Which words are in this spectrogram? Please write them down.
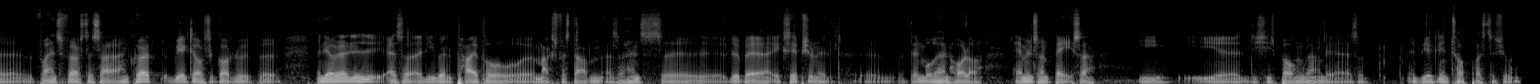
øh, for hans første sejr. Han kørte virkelig også et godt løb, øh, men jeg vil altså alligevel pege på øh, Max Verstappen. Altså hans øh, løb er exceptionelt. Øh, den måde, han holder Hamilton bag sig i, i øh, de sidste par omgange, det er altså er virkelig en toppræstation.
